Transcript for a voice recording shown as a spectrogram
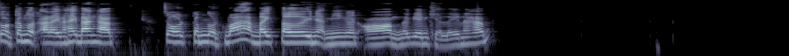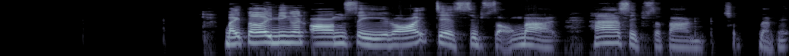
โจทย์กำหนดอะไรมาให้บ้างครับ โจทย์กำหนดว่าใบเตยเนี่ยมีเงินออม นักเรียนเขียนเลยนะครับ ใบเตยมีเงินออม 472 บาท 50 สตางค์แบบนี้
